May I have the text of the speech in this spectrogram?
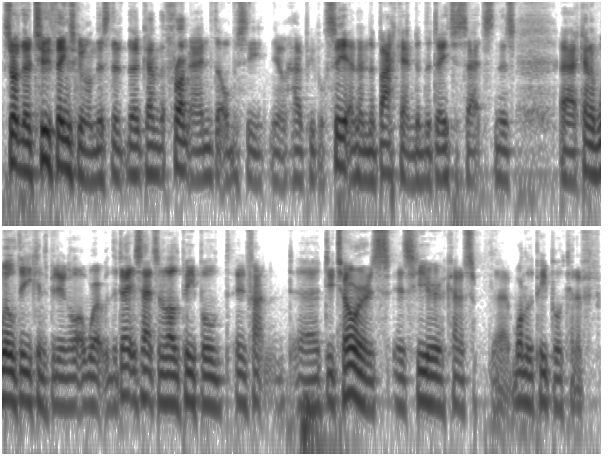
So there are two things going on. There's the, the kind of the front end that obviously you know how people see it, and then the back end of the data sets. And there's uh, kind of Will Deacon's been doing a lot of work with the data sets, and a lot of people. In fact, uh, Detour is, is here, kind of uh, one of the people kind of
